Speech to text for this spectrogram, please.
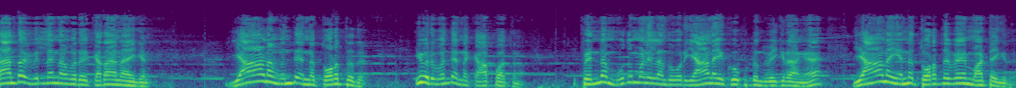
நான் தான் வில்லன் அவர் கதாநாயகன். யானை வந்து என்னை துரத்துது. இவர் வந்து என்னை காப்பாற்றணும் இப்போ என்ன முதுமலையில் அந்த ஒரு யானையை கூப்பிட்டு வந்து வைக்கிறாங்க. யானை என்ன துரத்தவே மாட்டேங்குது.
